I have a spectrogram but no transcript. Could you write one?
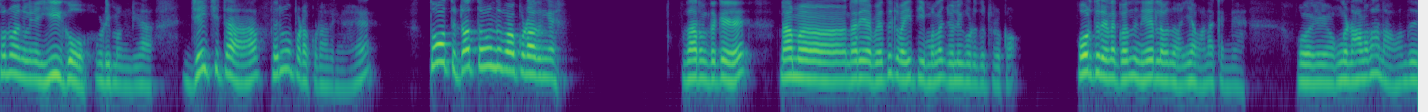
சொல்லுவாங்க இல்லையா? ஈகோ அப்படிம்பாங்க இல்லையா? ஜெயிச்சுட்டா பெருமைப்படக்கூடாதுங்க. தோத்துட்டா துவந்து போகக்கூடாதுங்க. உதாரணத்துக்கு, நாம் நிறைய பேர்த்துக்கு வைத்தியமெல்லாம் சொல்லிக் கொடுத்துட்ருக்கோம் ஒருத்தர் எனக்கு வந்து நேரில் வந்து, "ஐயா வணக்கங்க. ஒ தான் நான் வந்து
